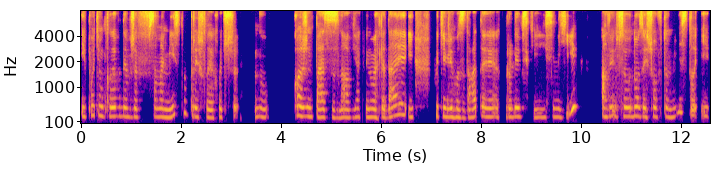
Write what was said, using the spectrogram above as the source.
І потім, коли вони вже в саме місто прийшли, хоч ну, кожен пес знав, як він виглядає, і хотів його здати королівській сім'ї, але він все одно зайшов в то місто і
